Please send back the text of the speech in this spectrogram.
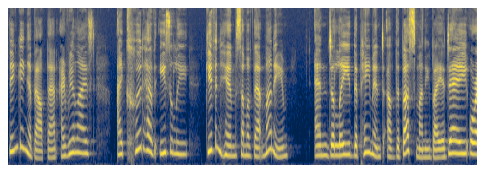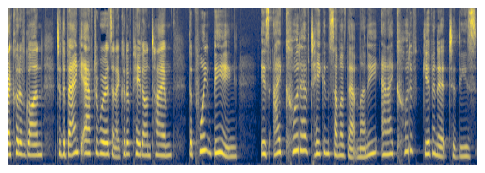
thinking about that, I realized I could have easily given him some of that money and delayed the payment of the bus money by a day, or I could have gone to the bank afterwards and I could have paid on time. The point being is I could have taken some of that money and I could have given it to these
